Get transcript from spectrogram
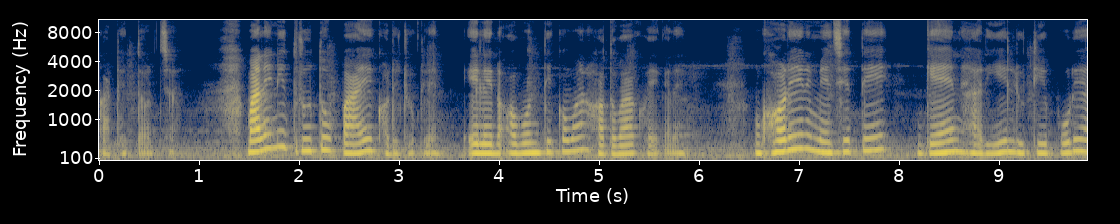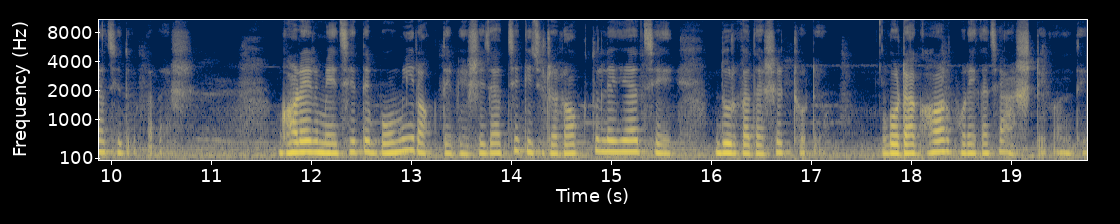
কাঠের দরজা। মালিনী দ্রুত পায়ে ঘরে ঢুকলেন। এলেন অবন্তী কুমার হতবাক হয়ে গেলেন। ঘরের মেঝেতে জ্ঞান হারিয়ে লুটিয়ে পড়ে আছে দুর্গাদাস ঘরের মেঝেতে বমি রক্তে ভেসে যাচ্ছে, কিছুটা রক্ত লেগে আছে দুর্গাদাসের ঠোঁটে গোটা ঘর ভরে গেছে আষ্টে গন্ধে।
